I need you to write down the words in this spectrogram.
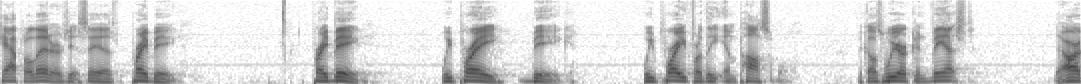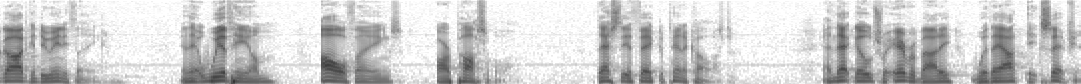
capital letters, it says, Pray big. Pray big. We pray big. We pray for the impossible because we are convinced that our God can do anything and that with Him, all things are possible. That's the effect of Pentecost. And that goes for everybody without exception.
